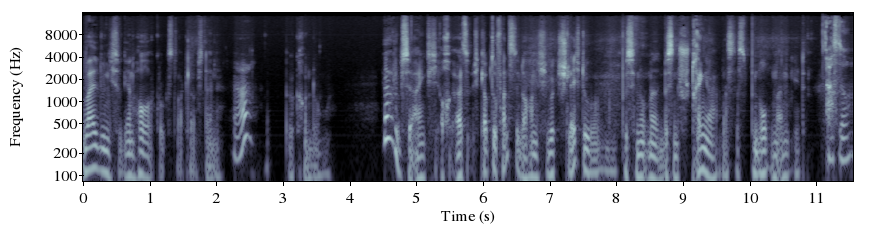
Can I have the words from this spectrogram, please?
Weil du nicht so gern Horror guckst, war, glaube ich, deine ja? Begründung. Ja, du bist ja eigentlich auch, also ich glaube, du fandst den auch nicht wirklich schlecht. Du bist ja nur mal ein bisschen strenger, was das Benoten angeht. Ach so,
